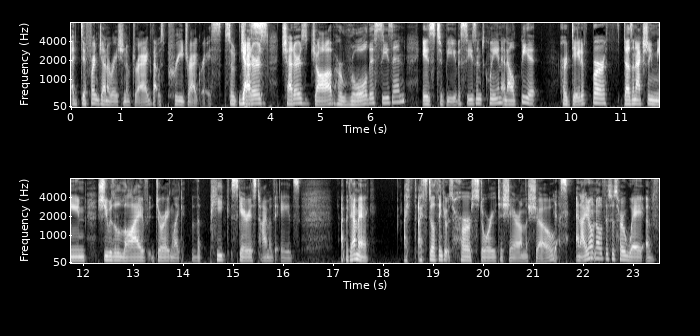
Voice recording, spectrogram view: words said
a- different generation of drag that was pre-drag race. So Yes. Cheddar's Cheddar's job, her role this season is to be the seasoned queen, and albeit her date of birth doesn't actually mean she was alive during like the peak scariest time of the AIDS epidemic. I, I still think it was her story to share on the show. Yes. And I don't know if this was her way of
